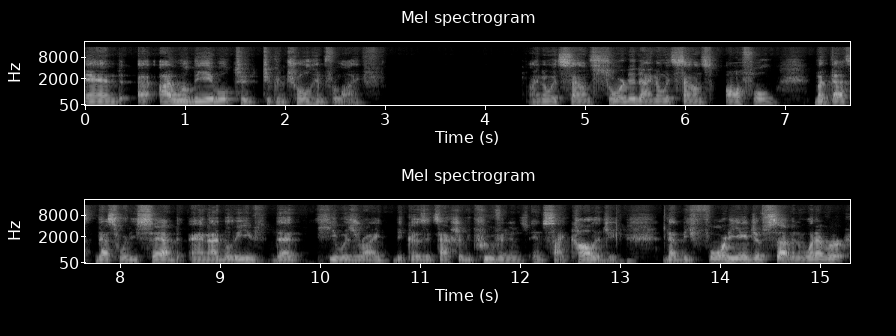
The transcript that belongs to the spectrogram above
and uh, I will be able to, to control him for life. I know it sounds sordid. I know it sounds awful, but that's that's what he said, and I believe that he was right because it's actually proven in, in, psychology that before the age of seven, whatever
